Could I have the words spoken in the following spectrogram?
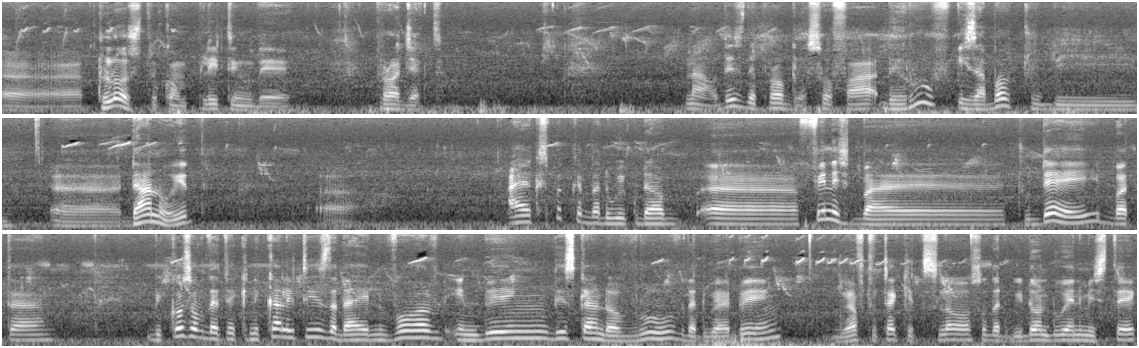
uh, close to completing the project. Now this is the progress so far. The roof is about to be uh, done with. Uh, I expected that we could have uh, finished by today but uh, because of the technicalities that are involved in doing this kind of roof that we are doing we have to take it slow so that we don't do any mistake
